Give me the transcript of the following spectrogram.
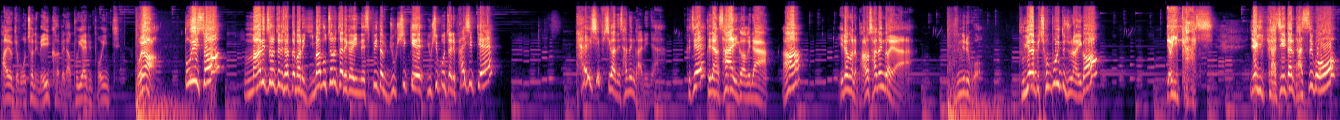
바이오캡 5천원 메이크업에다 VIP 포인트 뭐야 또 있어? 12,000원짜리 샀더만은 25,000원짜리가 있네 스피드업 60개 60분짜리 80개? 80시간을 사는 거 아니냐 그지? 그냥 사 이거 그냥 어? 이런 거는 바로 사는 거야 무슨 일이고 VIP 1000포인트 주나 이거? 여기까지 여기까지 일단 다 쓰고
